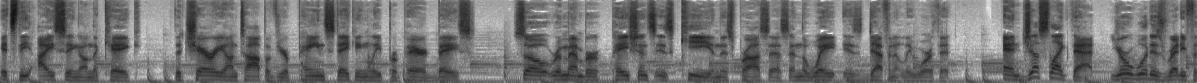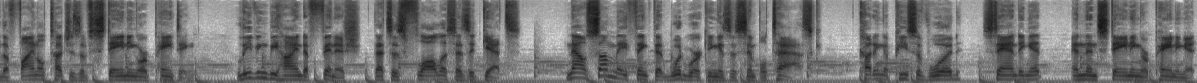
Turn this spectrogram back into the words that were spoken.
It's the icing on the cake, the cherry on top of your painstakingly prepared base. So remember, patience is key in this process and the wait is definitely worth it. And just like that, your wood is ready for the final touches of staining or painting, leaving behind a finish that's as flawless as it gets. Now some may think that woodworking is a simple task. cutting a piece of wood, sanding it, and then staining or painting it.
